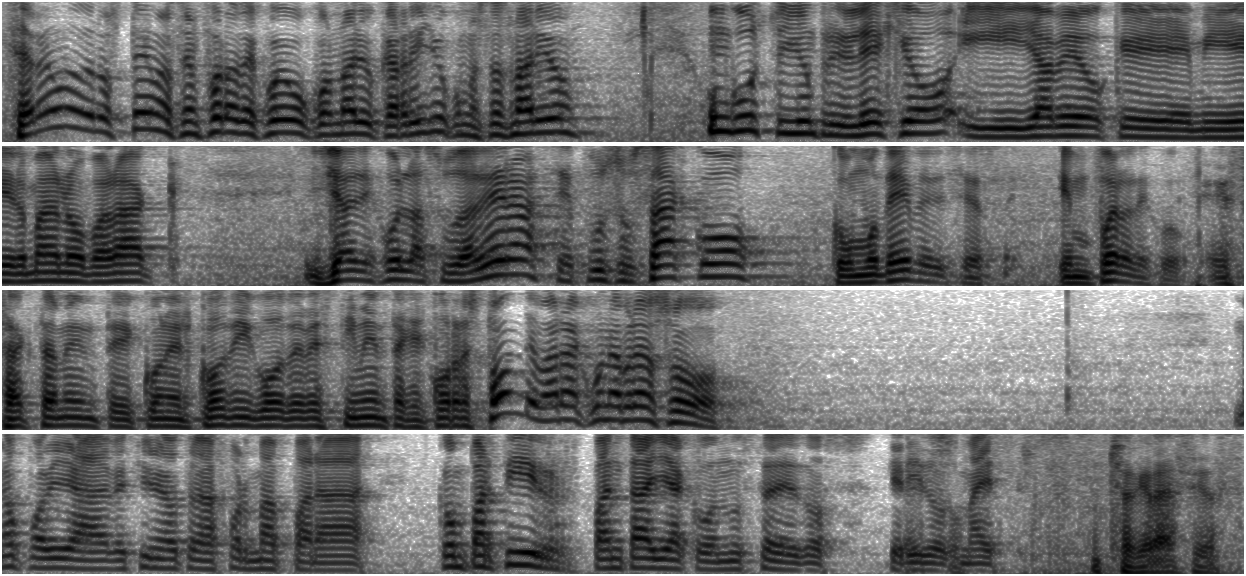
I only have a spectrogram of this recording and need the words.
Será uno de los temas en fuera de juego con Mario Carrillo. ¿Cómo estás, Mario? Un gusto y un privilegio y ya veo que mi hermano Barak ya dejó la sudadera, se puso saco, como debe de ser, en fuera de juego. Exactamente, con el código de vestimenta que corresponde. Barak, un abrazo. No podía decirme de otra forma para compartir pantalla con ustedes dos, queridos Eso. maestros. Muchas gracias.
